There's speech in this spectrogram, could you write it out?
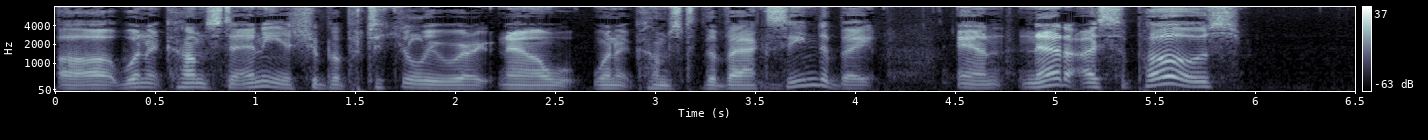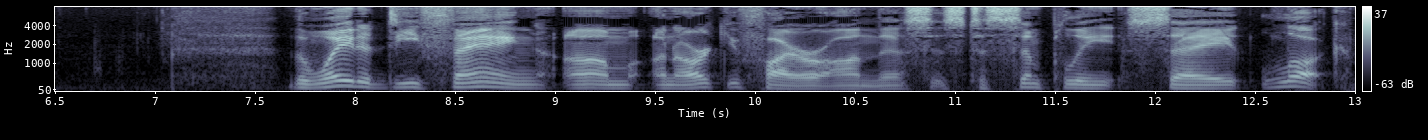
Uh, when it comes to any issue, but particularly right now when it comes to the vaccine debate. And Ned, I suppose the way to defang um, an argufier on this is to simply say, look,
